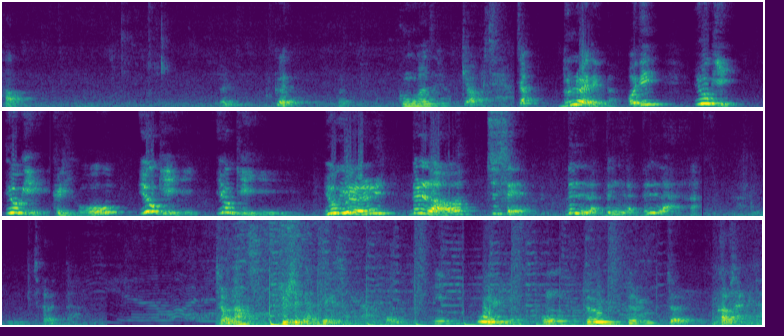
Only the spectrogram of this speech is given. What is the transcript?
하나, 둘, 끝. 궁금하세요? 껴보세요. 자, 눌러야 됩니다. 어디? 여기, 여기, 그리고 여기, 여기, 여기를 눌러 주세요. 눌러, 눌러, 눌러. 잘한다. 전화 주시면 되겠습니다. 0251 0222 감사합니다.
